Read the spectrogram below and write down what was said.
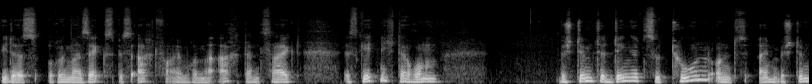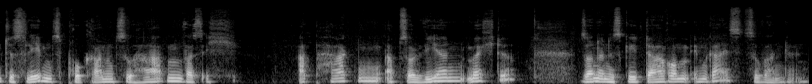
wie das Römer 6 bis 8, vor allem Römer 8, dann zeigt, es geht nicht darum, bestimmte Dinge zu tun und ein bestimmtes Lebensprogramm zu haben, was ich abhaken, absolvieren möchte, sondern es geht darum, im Geist zu wandeln.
